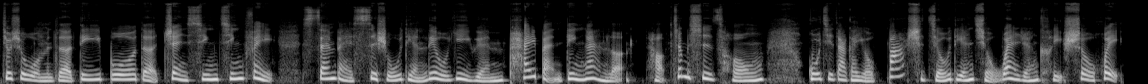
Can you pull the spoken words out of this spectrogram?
就是我们的第一波的振兴经费三百四十五点六亿元拍板定案了。好，这么是从估计大概有八十九点九万人可以受惠。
